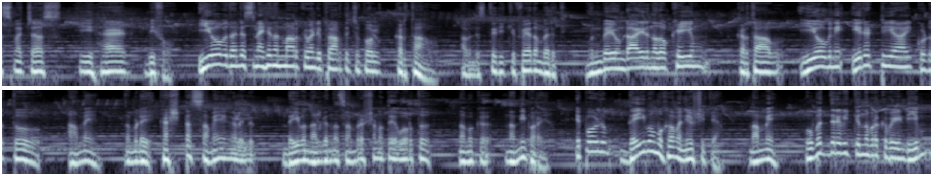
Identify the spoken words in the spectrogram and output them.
as much as he had before. യോബ് തന്റെ സ്നേഹിതന്മാർക്ക് വേണ്ടി പ്രാർത്ഥിച്ചപ്പോൾ കർത്താവ് അവന്റെ സ്ഥിതിക്ക് ഭേദം വരുത്തി. മുൻപേ ഉണ്ടായിരുന്നതൊക്കെയും കർത്താവ് യോവിന് ഇരട്ടിയായി കൊടുത്തു. അമേൻ നമ്മുടെ കഷ്ടസമയങ്ങളിൽ ദൈവം നൽകുന്ന സംരക്ഷണത്തെ ഓർത്ത് നമുക്ക് നന്ദി പറയാം. എപ്പോഴും ദൈവമുഖം അന്വേഷിക്കാം. നമ്മെ ഉപദ്രവിക്കുന്നവർക്ക് വേണ്ടിയും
